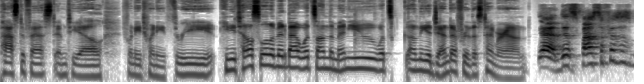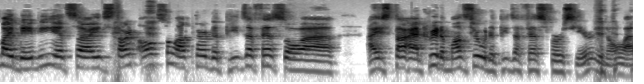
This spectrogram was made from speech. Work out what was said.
PastaFest MTL 2023. Can you tell us a little bit about what's on the menu, what's on the agenda for this time around? Yeah, this PastaFest is my baby. It's uh, it start also after the Pizza Fest. So uh, I start I created a monster with the Pizza Fest first year. You know, I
